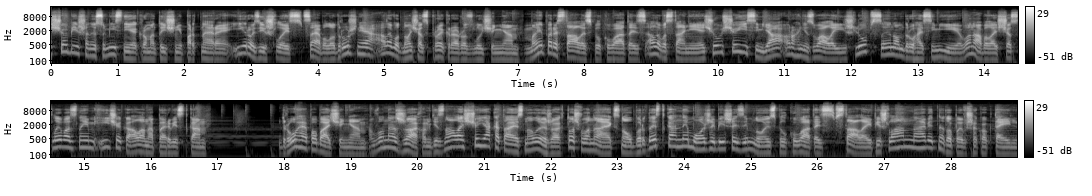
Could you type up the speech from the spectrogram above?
що більше не сумісні як романтичні партнери, і розійшлись. Це було дружнє, але водночас прикре розлучення. Ми перестали спілкуватись, але востаннє я чув, що її сім'я організувала її шлюб з сином друга сім'ї. Вона була щаслива з ним і чекала на первістка. Друге побачення. Вона з жахом дізналась, що я катаюсь на лижах, тож вона, як сноубордистка, не може більше зі мною спілкуватись. Встала і пішла, навіть не допивши коктейль.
